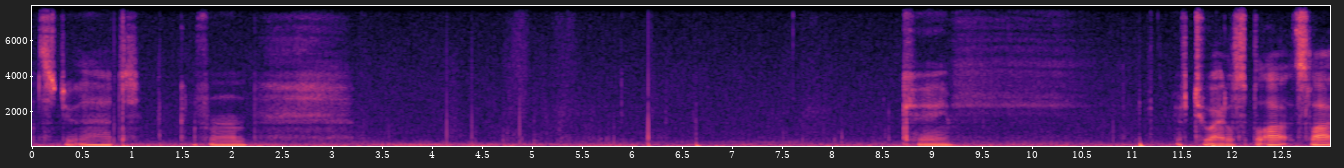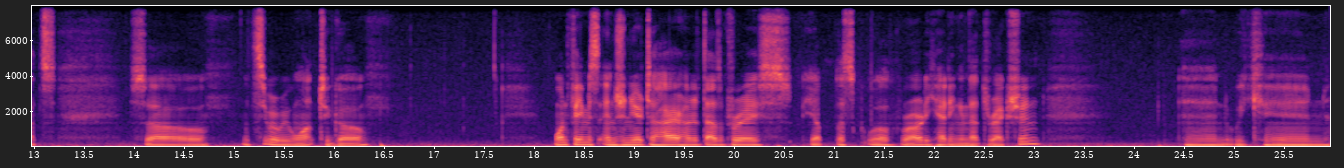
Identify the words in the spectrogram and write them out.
Let's do that. Confirm. Okay. We have two idle spl- slots. So let's see where we want to go. One famous engineer to hire 100,000 per race. Yep, let's well, we're already heading in that direction. And we can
